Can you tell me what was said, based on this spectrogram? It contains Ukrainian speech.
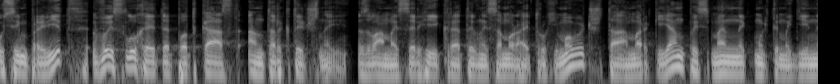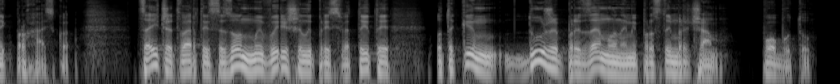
Усім привіт! Ви слухаєте подкаст Антарктичний. З вами Сергій Креативний Самурай Трухімович та Маркіян, письменник, мультимедійник Прохасько. Цей четвертий сезон ми вирішили присвятити отаким дуже приземленим і простим речам побуту.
